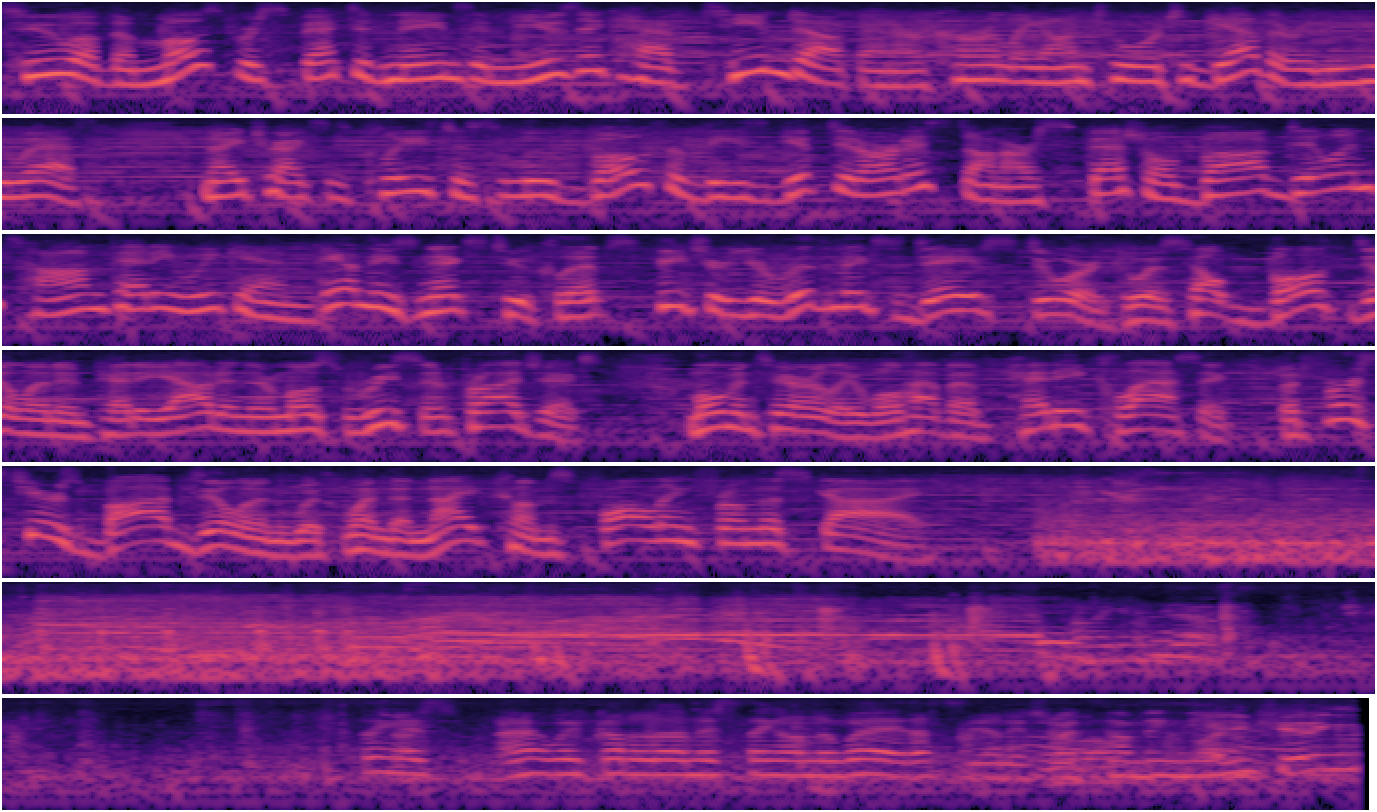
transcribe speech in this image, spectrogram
Two of the most respected names in music have teamed up and are currently on tour together in the U.S. Night Tracks is pleased to salute both of these gifted artists on our special Bob Dylan Tom Petty weekend. And these next two clips feature Eurythmics' Dave Stewart, who has helped both Dylan and Petty out in their most recent projects. Momentarily, we'll have a Petty classic. But first, here's Bob Dylan with When the Night Comes Falling from the Sky. Thing is, uh, we've got to learn this thing on the way. That's the only trouble. Something new? Are you kidding me?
